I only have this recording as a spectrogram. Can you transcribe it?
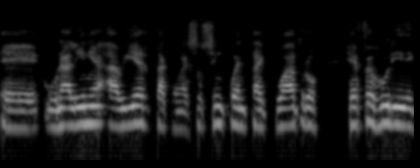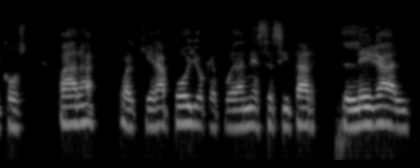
eh, una línea abierta con esos 54 jefes jurídicos para cualquier apoyo que puedan necesitar legal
